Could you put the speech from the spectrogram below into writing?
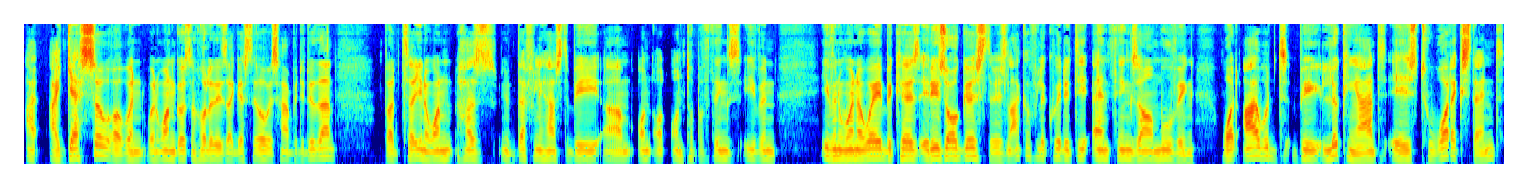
I, I, guess so. Or when, when one goes on holidays, I guess they're always happy to do that. But uh, you know, one has you know, definitely has to be um, on, on on top of things even even when away because it is August. There is lack of liquidity and things are moving. What I would be looking at is to what extent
